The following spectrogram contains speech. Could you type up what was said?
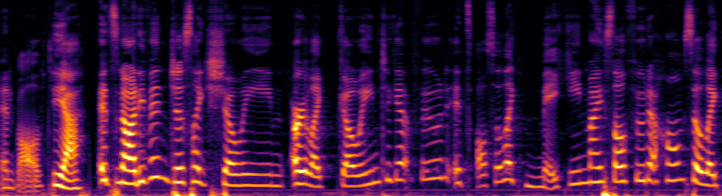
involved. yeah. It's not even just like showing or like going to get food. It's also like making myself food at home. So like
